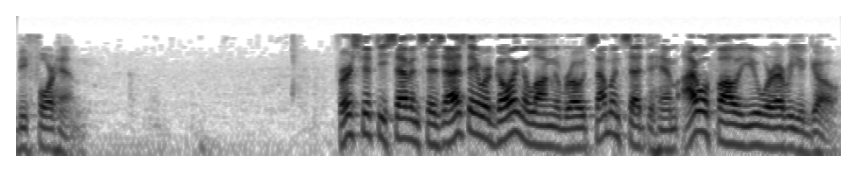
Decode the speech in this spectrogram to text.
before him. Verse 57 says, As they were going along the road, someone said to him, I will follow you wherever you go.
